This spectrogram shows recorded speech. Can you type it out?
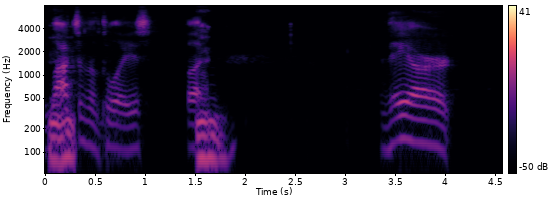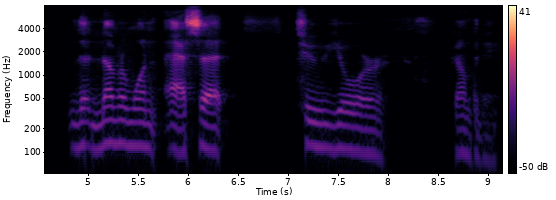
lots of employees, but Mhm. they are the number one asset to your company.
